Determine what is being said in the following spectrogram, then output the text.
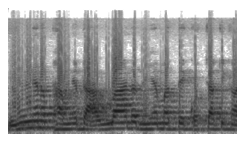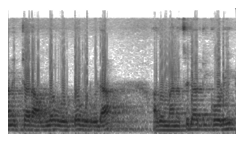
ഇങ്ങനെ പറഞ്ഞിട്ട് അള്ളാന്റെ നിയമത്തെ കൊച്ചാക്കി കാണിച്ചാൽ അള്ള വെറുതെ വിടൂല? അത് മനസ്സിലാക്കിക്കോളി.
